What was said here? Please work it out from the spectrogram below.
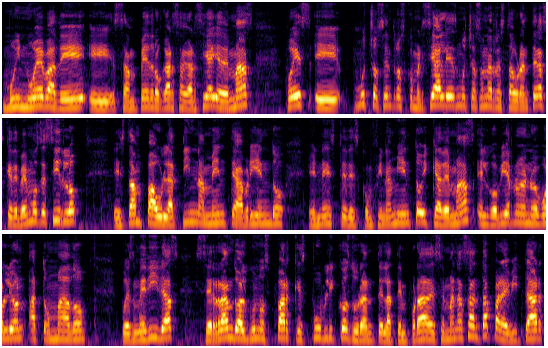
muy nueva de eh, San Pedro Garza García y además pues eh, muchos centros comerciales, muchas zonas restauranteras que debemos decirlo, están paulatinamente abriendo en este desconfinamiento y que además el gobierno de Nuevo León ha tomado pues medidas cerrando algunos parques públicos durante la temporada de Semana Santa para evitar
